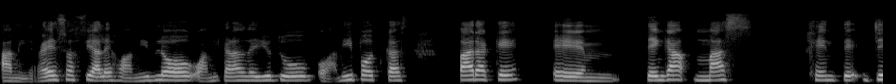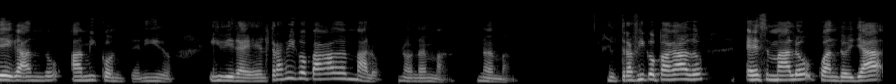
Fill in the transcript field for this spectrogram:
a mis redes sociales o a mi blog o a mi canal de YouTube o a mi podcast para que em, tenga más gente llegando a mi contenido. Y diré, ¿el tráfico pagado es malo? No, no es malo, no es malo. El tráfico pagado es malo cuando ya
